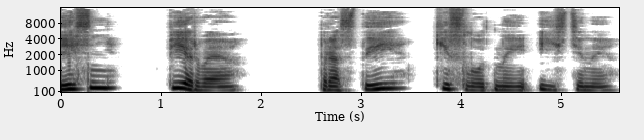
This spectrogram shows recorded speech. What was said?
Песнь первая. Простые кислотные истины.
